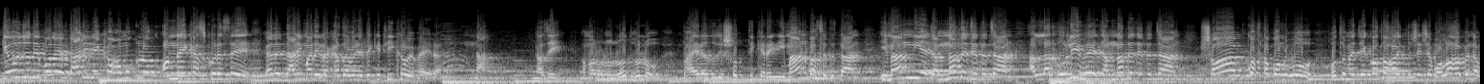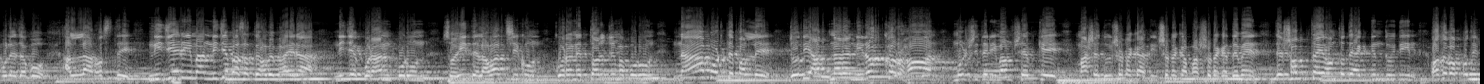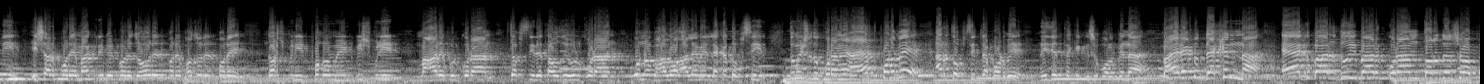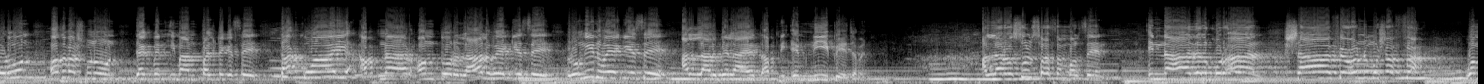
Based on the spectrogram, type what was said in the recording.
কেউ যদি বলে, দাড়ি রেখে অমুক লোক অন্যায় কাজ করেছে, কাজে দাড়ি মানি রাখা যাবে না, এটা কি ঠিক হবে ভাইরা? না। কাজেই আমার অনুরোধ হলো, ভাইরা যদি সত্যিকারের ইমান বাঁচাতে চান ইমান নিয়ে জান্নাতে যেতে চান, আল্লাহর অলি হয়ে জান্নাতে যেতে চান, সব কথা বলব। প্রথমে যে কথা হয়তো শেষে বলা হবে না বলে যাব, আল্লাহর হস্তে নিজের ইমান নিজে বাঁচাতে হবে ভাইরা। নিজে কোরআন পড়ুন শহীদ এলাওয়াত শিখুন, কোরআনের তর্জমা পড়ুন। না পড়তে পারলে যদি আপনারা নিরক্ষর হন মসজিদের ইমাম সাহেবকে মাসে দুইশো টাকা, তিনশো টাকা, পাঁচশো টাকা দেবেন। যে সপ্তাহে অন্তত একদিন, দুই দিন, অথবা প্রতিদিন ঈশার পরে, মাগরিবের পরে, জোহরের পরে, ফজরের পরে, দশ মিনিট, পনেরো মিনিট, বিশ মিনিট মাহারেফুল কোরআন, তফসিরে তাউজিহুল কোরআন, কোনো ভালো আলেমের লেখা তফসির। তুমি শুধু কোরআনের আয়াত পড়বে আর তফসিরটা পড়বে, নিজের থেকে কিছু বলবে না। বাইরে একটু দেখেন না, একবার, দুইবার কোরআন তরজমা পড়ুন, অথবা শুনুন। দেখবেন ইমান পাল্টে গেছে। তাকওয়াই আপনার অন্তর লাল হয়ে গিয়েছে, রঙিন হয়ে গিয়েছে। আল্লাহর বেলায়েত আপনি এমনিই পেয়ে যাবেন। আল্লাহ রসুল সাল্লাম বলছেন, ইন্না হাযাল কুরআন শাফিউন মুশাফফা। ওয়া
